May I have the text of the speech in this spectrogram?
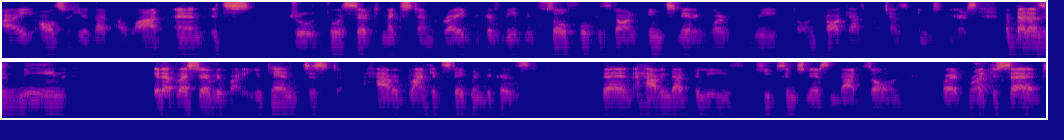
I also hear that a lot, and it's true to a certain extent, right? Because we've been so focused on engineering, where we don't talk as much as engineers, but that doesn't mean it applies to everybody. You can't just have a blanket statement because then having that belief keeps engineers in that zone. But right. like you said,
